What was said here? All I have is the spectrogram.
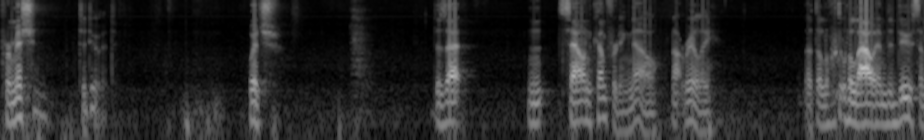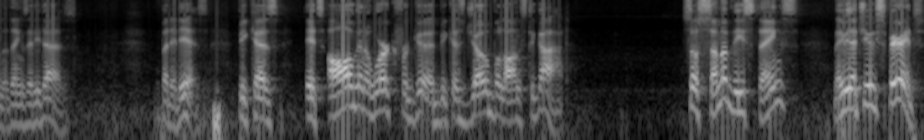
permission to do it. Which, does that sound comforting? No, not really. That the Lord would allow him to do some of the things that he does but it is. Because it's all going to work for good because Job belongs to God. So some of these things, maybe that you experience,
